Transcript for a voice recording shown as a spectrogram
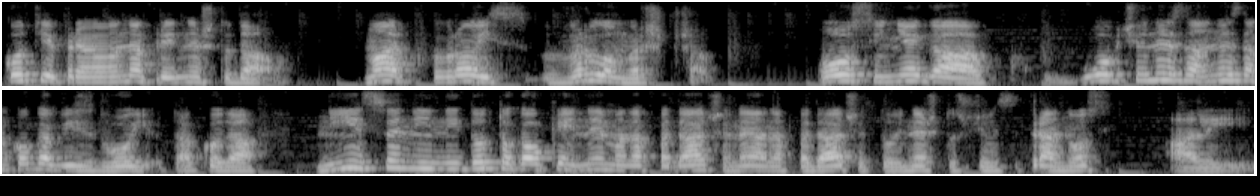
Ko ti je prema naprijed nešto dao? Mark Royce vrlo mršav. Osim njega uopće ne znam, ne znam koga bi izdvojio. Tako da nije sve ni, ni do toga ok, nema napadača, nema napadača, to je nešto s čim se treba nositi, ali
